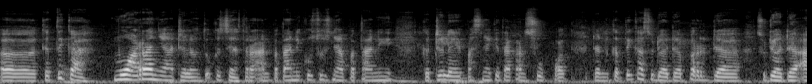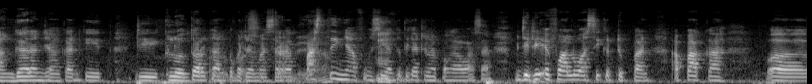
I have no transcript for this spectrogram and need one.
uh, ketika muaranya adalah untuk kesejahteraan petani khususnya petani kedelai pastinya kita akan support dan ketika sudah ada perda sudah ada anggaran yang akan kita digelontorkan kepada masyarakat ya. pastinya fungsi yang ketiga adalah pengawasan menjadi evaluasi ke depan apakah uh,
